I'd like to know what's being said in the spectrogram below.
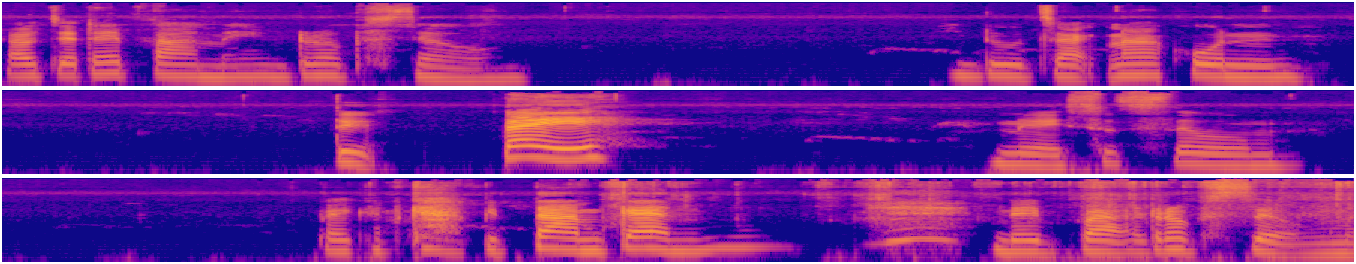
เราจะได้ปลาไหมรอบสองดูจากหน้าคุณ ตึกเต้ เหนื่อยสุดโทมไปกันค่ะไปตามกันได้ปลารอบสองไหม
